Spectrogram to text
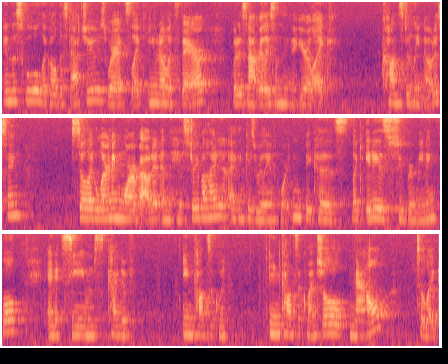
in the school, like all the statues, where it's like you know it's there, but it's not really something that you're like constantly noticing. So like learning more about it and the history behind it, I think is really important because like it is super meaningful, and it seems kind of inconsequent, inconsequential now to like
